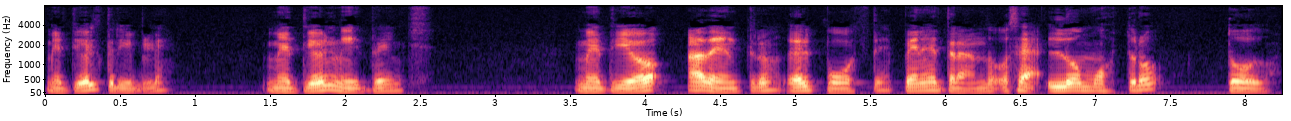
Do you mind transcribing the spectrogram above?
Metió el triple, metió el midrange, metió adentro del poste, penetrando, o sea, lo mostró todo.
